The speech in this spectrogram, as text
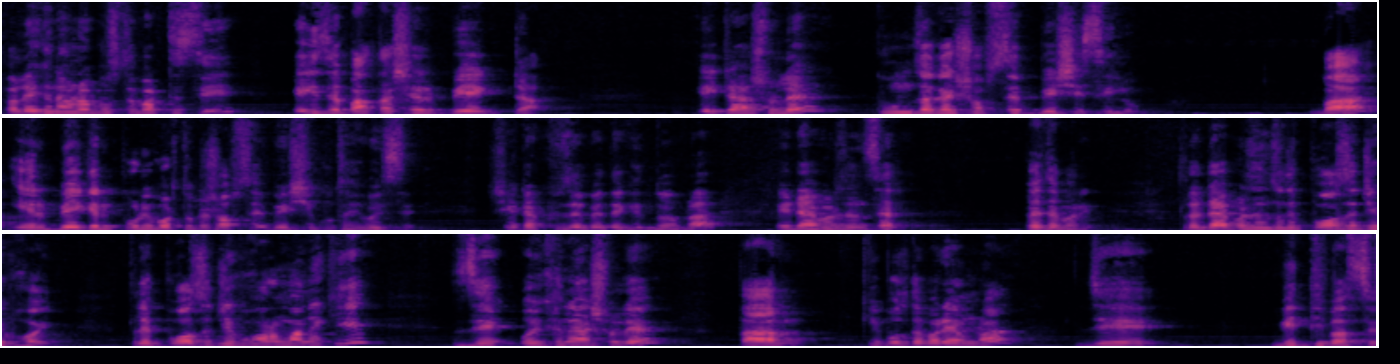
তাহলে এখানে আমরা বুঝতে পারতেছি, এই যে বাতাসের বেগটা, এইটা আসলে কোন জায়গায় সবচেয়ে বেশি ছিল? বা এর বেগের পরিবর্তনটা সবচেয়ে বেশি কোথায় হয়েছে? সেটা খুঁজে পেতে কিন্তু আমরা এই ডাইভারজেন্সের পেতে পারি। তাহলে ডাইভারজেন্স যদি পজিটিভ হয়, তাহলে পজিটিভ হওয়ার মানে কি? যে ওইখানে আসলে তার কি বলতে পারি আমরা? যে বৃদ্ধি পাচ্ছে।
